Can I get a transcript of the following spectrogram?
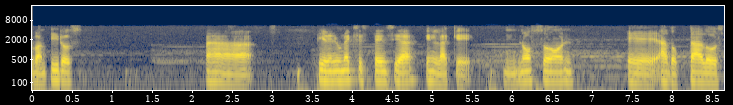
vampiros uh, tienen una existencia en la que no son eh, adoptados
